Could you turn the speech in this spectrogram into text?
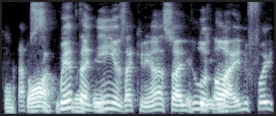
Com tá toque, 50 aninhos a criança. Olha, ele, ó, ele foi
